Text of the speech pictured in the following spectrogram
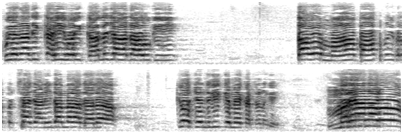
ਕੋਈ ਇਹਨਾਂ ਦੀ ਕਹੀ ਹੋਈ ਗੱਲ ਯਾਦ ਆਊਗੀ, ਤਾਂ ਉਹ ਮਾਂ-ਬਾਪ ਨੂੰ ਹੀ ਫਿਰ ਪੁੱਛਿਆ ਜਾਣੀ ਦਾ ਮੇਰਾ ਦਿਲ ਕਿ ਉਹ ਜ਼ਿੰਦਗੀ ਕਿਵੇਂ ਕੱਟਣਗੇ। ਮਰਿਆਂ ਨਾਲੋਂ,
